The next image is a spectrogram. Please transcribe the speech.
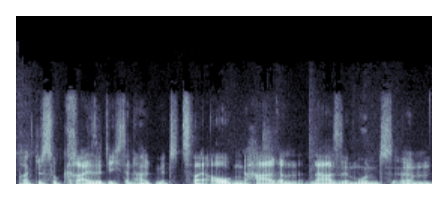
praktisch so Kreise, die ich dann halt mit zwei Augen, Haaren, Nase, Mund, ähm,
